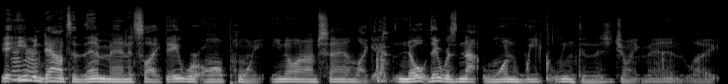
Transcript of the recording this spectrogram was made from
Yeah, Mhm. even down to them, man. It's like they were on point. You know what I'm saying? Like, eh, no, there was not one weak link in this joint, man. Like,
